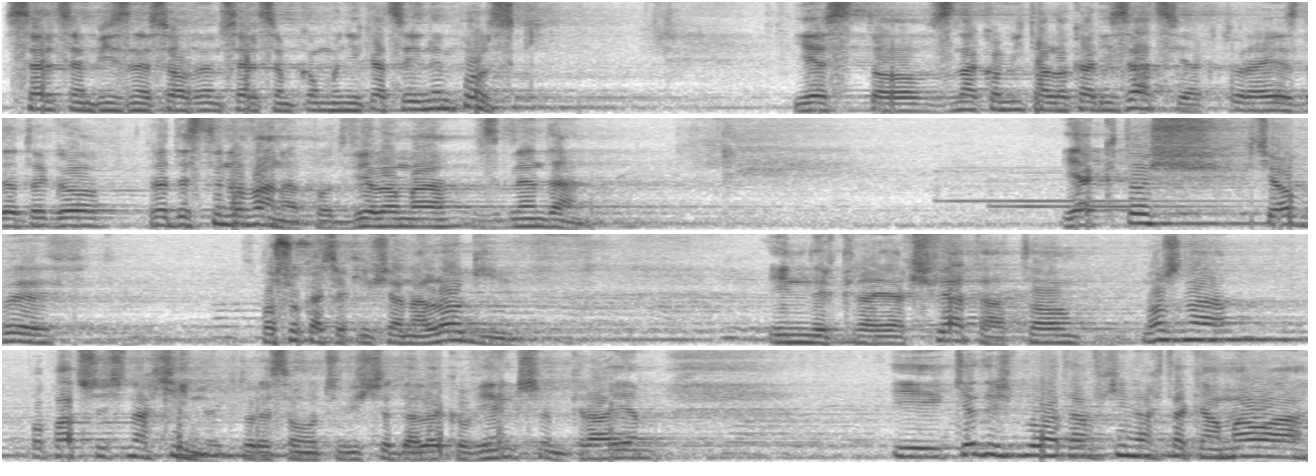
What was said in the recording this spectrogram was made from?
sercem biznesowym, sercem komunikacyjnym Polski. Jest to znakomita lokalizacja, która jest do tego predestynowana pod wieloma względami. Jak ktoś chciałby poszukać jakiejś analogii w innych krajach świata, to można popatrzeć na Chiny, które są oczywiście daleko większym krajem. I kiedyś była tam w Chinach taka mała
